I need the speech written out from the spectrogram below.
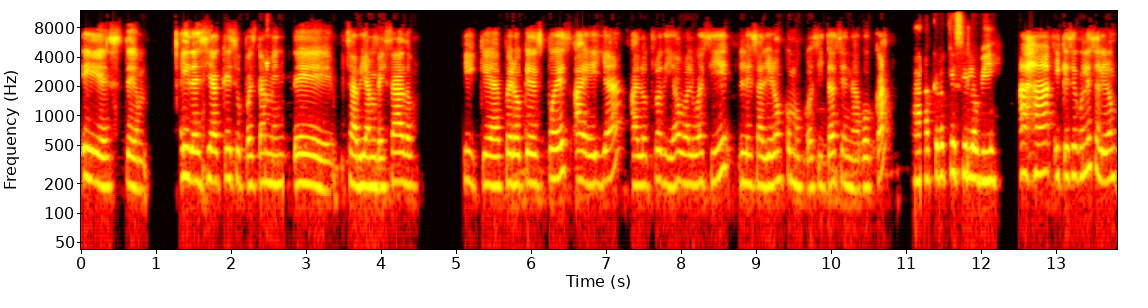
Y este, y decía que supuestamente se habían besado y que, pero que después a ella, al otro día o algo así, le salieron como cositas en la boca. Ah, creo que sí lo vi. Ajá, y que según le salieron,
